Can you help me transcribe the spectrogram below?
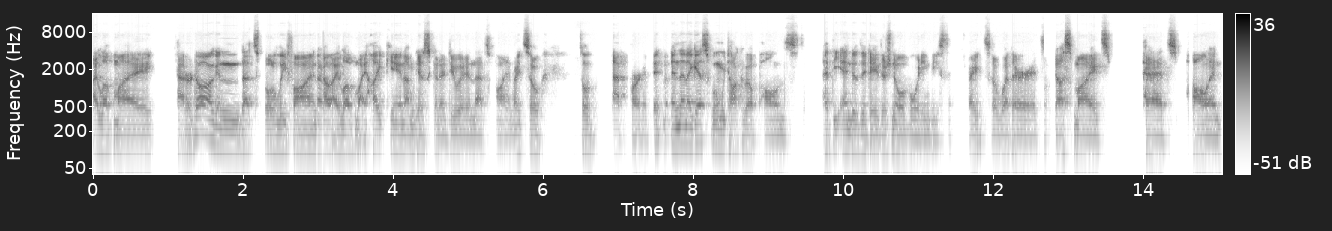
I love my cat or dog, and that's totally fine. I love my hiking, I'm just going to do it, and that's fine, right? So, so that part of it. And then I guess when we talk about pollens, at the end of the day, there's no avoiding these things, right? So whether it's dust mites, pets, pollen,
